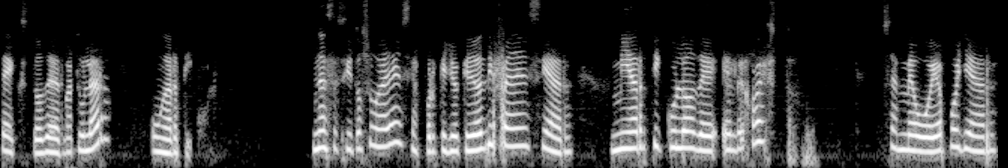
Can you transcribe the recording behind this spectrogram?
texto de titular un artículo. Necesito sugerencias porque yo quiero diferenciar mi artículo del resto. Entonces me voy a apoyar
